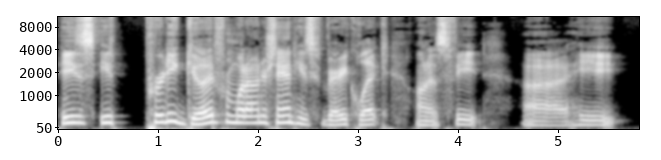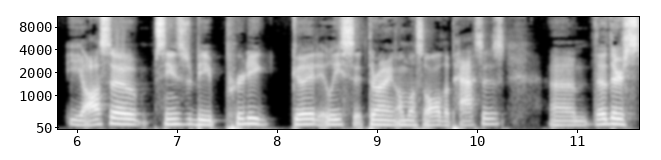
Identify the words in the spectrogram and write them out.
he's he's pretty good from what I understand. He's very quick on his feet. Uh, he he also seems to be pretty good, at least at throwing almost all the passes. Um, though there's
